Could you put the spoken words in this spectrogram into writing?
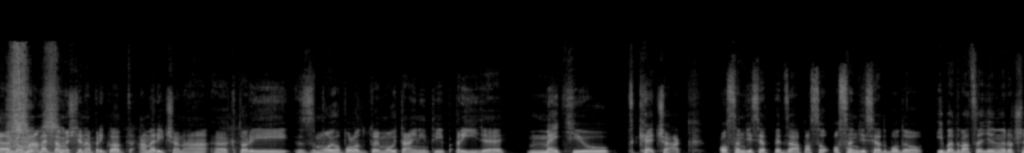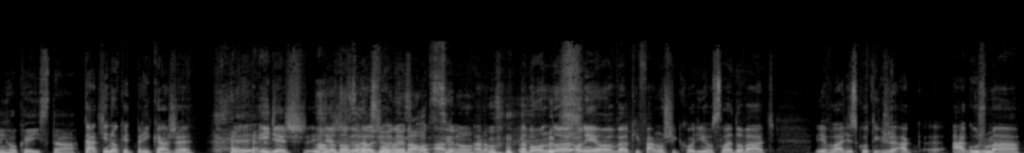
No máme tam ešte napríklad Američana, e, ktorý z môjho pohľadu, to je môj tajný typ, príde, Matthew Tkečak, 85 zápasov, 80 bodov, iba 21-ročný hokejista. Tatino, keď prikáže, ideš, ideš áno, to záleží hodne na otci, no. Áno, lebo on, on je jeho veľký fanúšik, chodí ho sledovať, je v hľadisku, takže ak, ak už má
